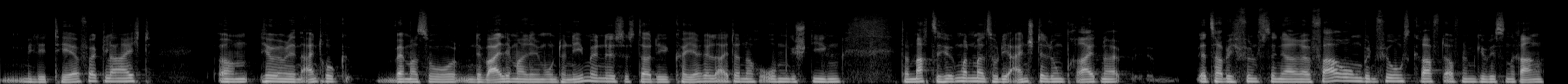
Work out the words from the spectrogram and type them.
Militär vergleicht. Ähm, ich habe immer den Eindruck, wenn man so eine Weile mal im Unternehmen ist, ist da die Karriereleiter nach oben gestiegen, dann macht sich irgendwann mal so die Einstellung breit, na, jetzt habe ich 15 Jahre Erfahrung, bin Führungskraft auf einem gewissen Rang,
